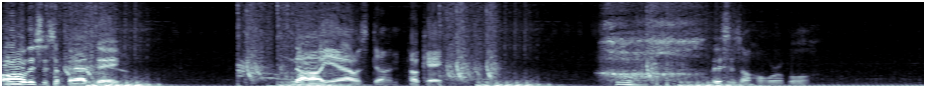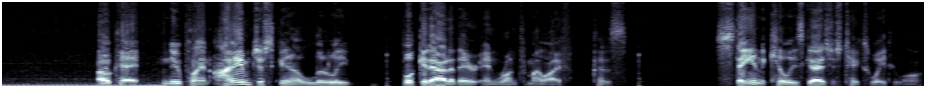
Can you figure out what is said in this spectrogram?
Oh, this is a bad day. No, yeah, I was done. Okay. this is a horrible... Okay, new plan. I am just gonna literally book it out of there and run for my life. Because staying to kill these guys just takes way too long.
